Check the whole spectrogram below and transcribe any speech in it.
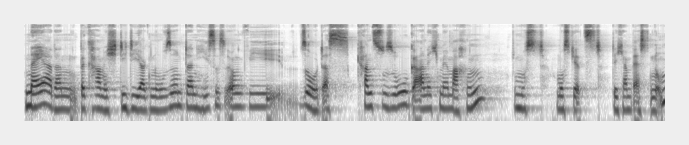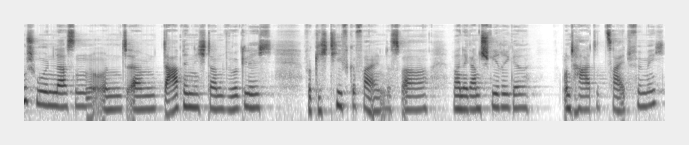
naja, dann bekam ich die Diagnose und dann hieß es irgendwie, so, das kannst du so gar nicht mehr machen. Du musst, musst jetzt dich am besten umschulen lassen. Und ähm, da bin ich dann wirklich, wirklich tief gefallen. Das war, war eine ganz schwierige und harte Zeit für mich,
